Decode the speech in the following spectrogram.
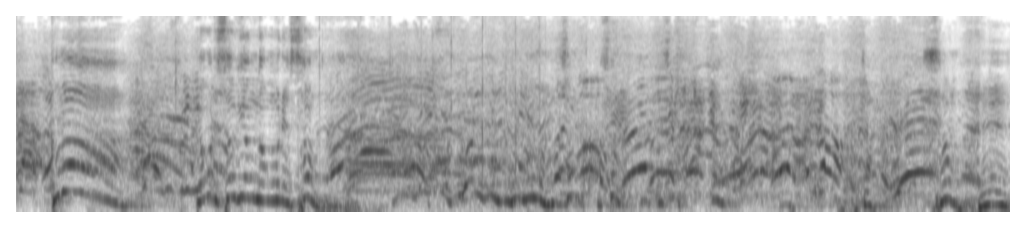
땅! 그만! 요거는 서경 농문의 성. 성, 성. 자, 성. 네.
